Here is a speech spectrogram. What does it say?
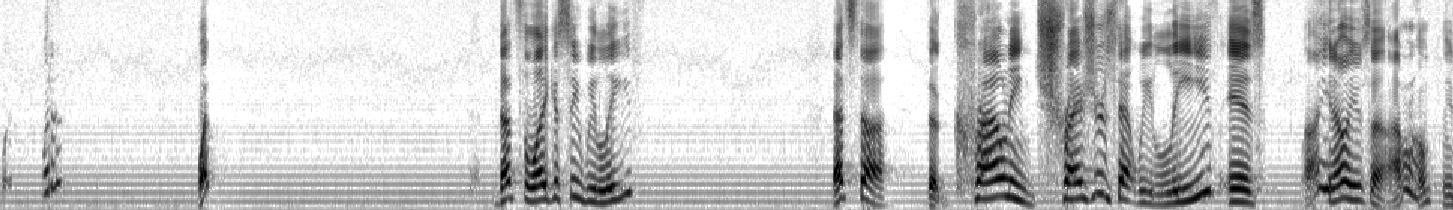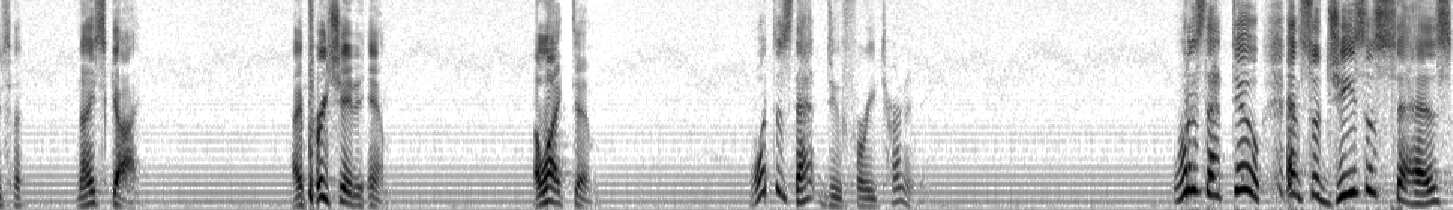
What? What? That's the legacy we leave? That's the, the crowning treasures that we leave is, well, you know, he was a, I don't know, he was a nice guy. I appreciated him. I liked him. What does that do for eternity? What does that do? And so Jesus says,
